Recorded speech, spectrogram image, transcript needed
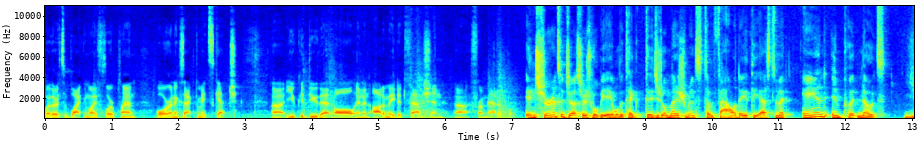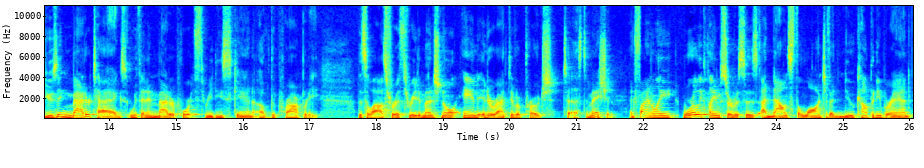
whether it's a black and white floor plan or an Xactimate sketch. Uh, you could do that all in an automated fashion uh, from Matterport. Insurance adjusters will be able to take digital measurements to validate the estimate and input notes using Matter tags within a Matterport 3D scan of the property. This allows for a three-dimensional and interactive approach to estimation. And finally, Worley Claim Services announced the launch of a new company brand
